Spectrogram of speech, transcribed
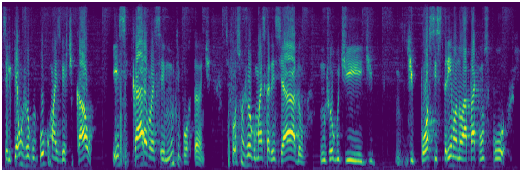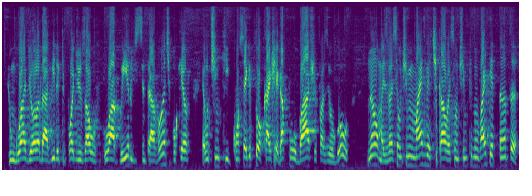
Se ele quer um jogo um pouco mais vertical, esse cara vai ser muito importante. Se fosse um jogo mais cadenciado, um jogo de, de, de posse extrema no ataque, vamos supor, que um Guardiola da vida que pode usar o, o Agüero de centroavante, porque é um time que consegue tocar e chegar por baixo e fazer o gol, não, mas vai ser um time mais vertical, vai ser um time que não vai ter tanta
